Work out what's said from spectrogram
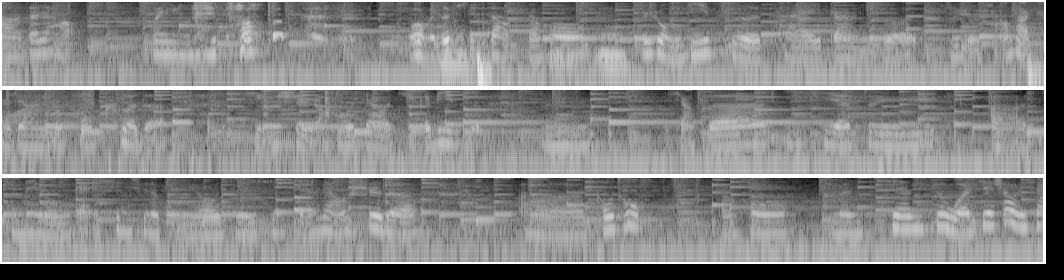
啊，大家好，欢迎来到 我们的频道。然后，嗯这是我们第一次开这样一个，就是有想法开这样一个博客的形式。然后，叫举个例子，嗯，想和一些对于呃一些内容感兴趣的朋友做一些闲聊式的呃沟通。然后，我们先自我介绍一下。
